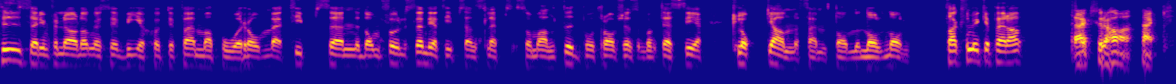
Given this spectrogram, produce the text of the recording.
teaser inför lördagens V75 på Romme. Tipsen, de fullständiga tipsen släpps som alltid på travtjänsten.se klockan 15.00. Tack så mycket Perra! Tack ska du ha, tack!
